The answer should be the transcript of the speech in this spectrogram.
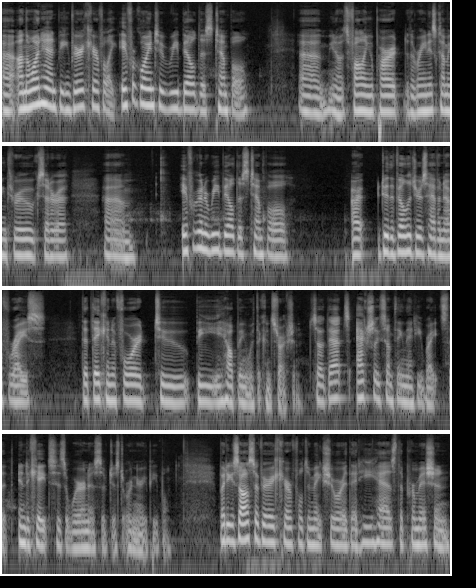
uh, on the one hand being very careful, like if we're going to rebuild this temple, um, you know it's falling apart, the rain is coming through, etc. Um, if we're going to rebuild this temple, are, do the villagers have enough rice that they can afford to be helping with the construction? So that's actually something that he writes that indicates his awareness of just ordinary people. But he's also very careful to make sure that he has the permission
